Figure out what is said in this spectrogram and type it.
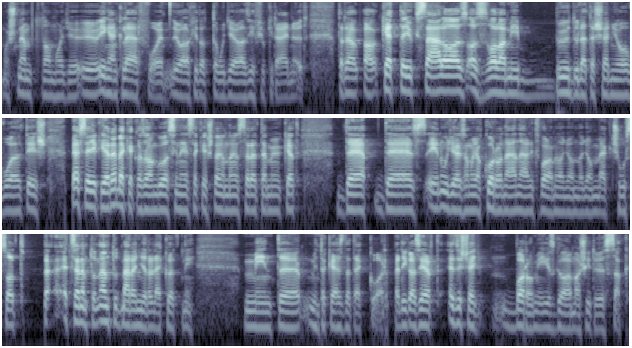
most nem tudom, hogy ő, igen, Claire Foy, ő alakította ugye az ifjú királynőt. Tehát a, a kettejük szála az, az valami bődületesen jó volt, és persze egyébként rebekek az angol színészek, és nagyon-nagyon szeretem őket, de, de ez, én úgy érzem, hogy a koronánál itt valami nagyon-nagyon megcsúszott. Egyszer nem tud, nem tud már annyira lekötni mint, mint a kezdetekkor. Pedig azért ez is egy baromi izgalmas időszak,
